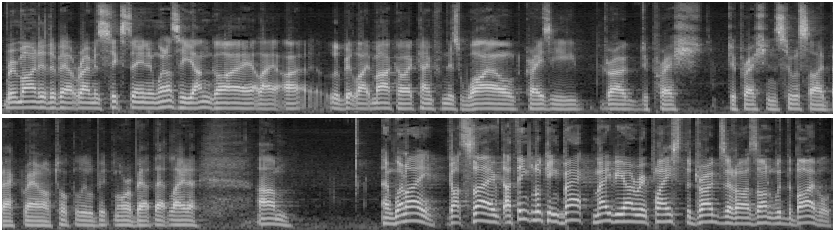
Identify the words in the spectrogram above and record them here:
reminded about Romans 16. And when I was a young guy, like, I, a little bit like Marco, I came from this wild, crazy drug, depression, depression suicide background. I'll talk a little bit more about that later. Um, and when I got saved, I think looking back, maybe I replaced the drugs that I was on with the Bible.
